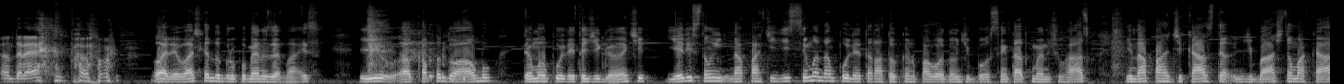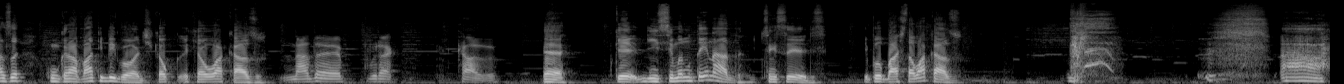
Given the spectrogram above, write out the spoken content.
André, por favor. Olha, eu acho que é do grupo Menos é Mais. E a capa do álbum tem uma ampulheta gigante. E eles estão na parte de cima da ampulheta lá tocando pagodão de boa, sentado comendo churrasco. E na parte de casa, de baixo, tem uma casa com gravata e bigode, que é o, que é o acaso. Nada é por acaso. É, porque em cima não tem nada, sem ser eles. E por baixo tá o acaso. Ah,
